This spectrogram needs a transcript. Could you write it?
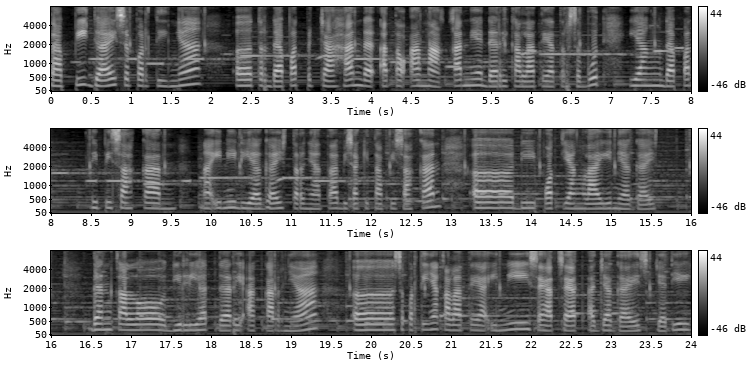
Tapi guys sepertinya eh, terdapat pecahan atau anakan ya dari kalatea tersebut yang dapat dipisahkan nah ini dia guys. Ternyata bisa kita pisahkan uh, di pot yang lain ya guys. Dan kalau dilihat dari akarnya uh, sepertinya kalatea ini sehat-sehat aja guys. Jadi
